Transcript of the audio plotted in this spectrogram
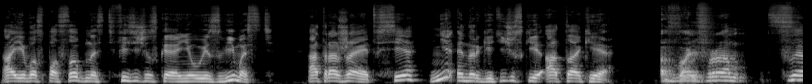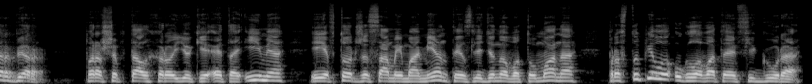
а его способность «физическая неуязвимость» отражает все неэнергетические атаки. «Вольфрам Цербер!» – прошептал Харуюки это имя, и в тот же самый момент из ледяного тумана проступила угловатая фигура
